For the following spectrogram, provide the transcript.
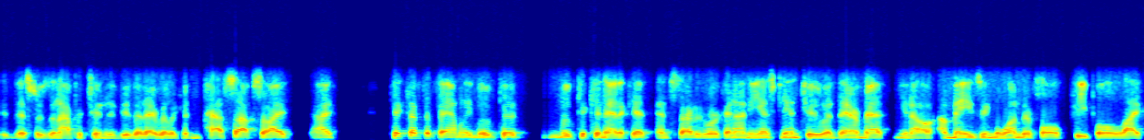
this was an opportunity that I really couldn't pass up. So I I picked up the family, moved to moved to Connecticut, and started working on ESPN two, and there met you know amazing, wonderful people like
